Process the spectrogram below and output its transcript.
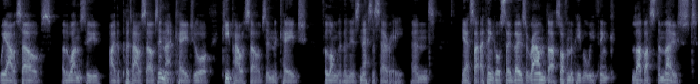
we ourselves are the ones who either put ourselves in that cage or keep ourselves in the cage for longer than is necessary. And yes, I think also those around us, often the people we think love us the most,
